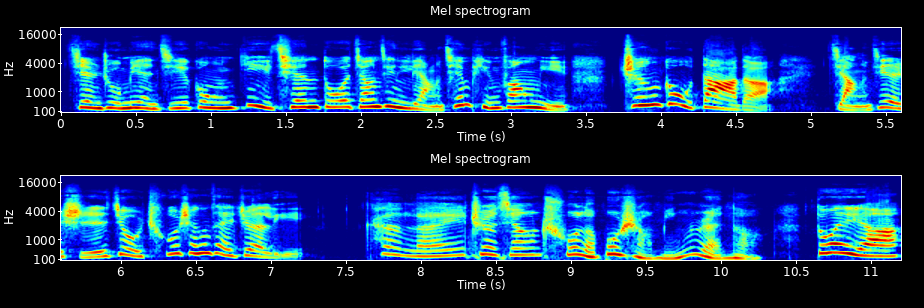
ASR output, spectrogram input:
建筑面积共一千多，将近两千平方米，真够大的。蒋介石就出生在这里，看来浙江出了不少名人呢。对呀，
